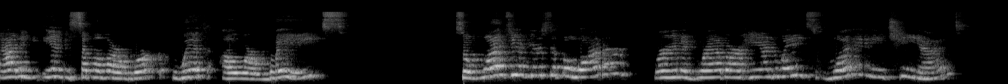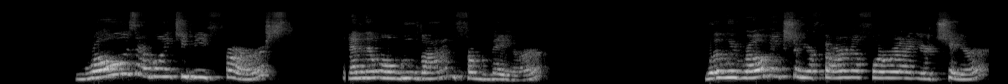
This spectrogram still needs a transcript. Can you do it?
adding in some of our work with our weights. So once you have your sip of water, we're going to grab our hand weights, one in each hand. Rows are going to be first, and then we'll move on from there. When we row, make sure you're far enough forward on your chair.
